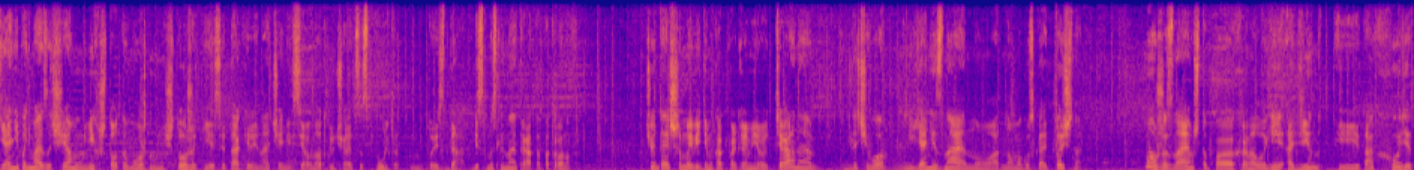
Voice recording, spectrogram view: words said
Я не понимаю, зачем у них что-то можно уничтожить, если так или иначе они все равно отключаются с пульта. Ну, то есть да, бессмысленная трата патронов. Чуть дальше мы видим, как программируют тирана. Для чего? Я не знаю, но одно могу сказать точно. Мы уже знаем, что по хронологии один и так ходит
